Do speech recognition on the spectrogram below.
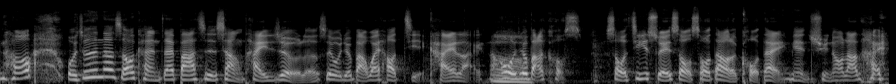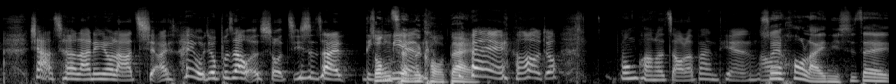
然后我就是那时候可能在巴士上太热了，所以我就把外套解开来，然后我就把口手机随手收到了口袋里面去，然后拉开下车拉链又拉起来，所以我就不知道我的手机是在里面的口袋，对，然后我就。疯狂的找了半天，所以后来你是在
